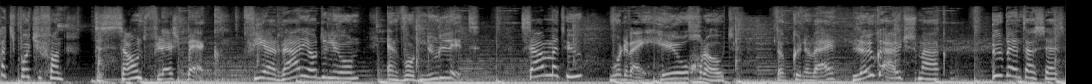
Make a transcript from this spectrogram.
Volg het spotje van The Sound Flashback via Radio de Leon en word nu lid. Samen met u worden wij heel groot. Dan kunnen wij leuke uitjes maken. U bent aan zet.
